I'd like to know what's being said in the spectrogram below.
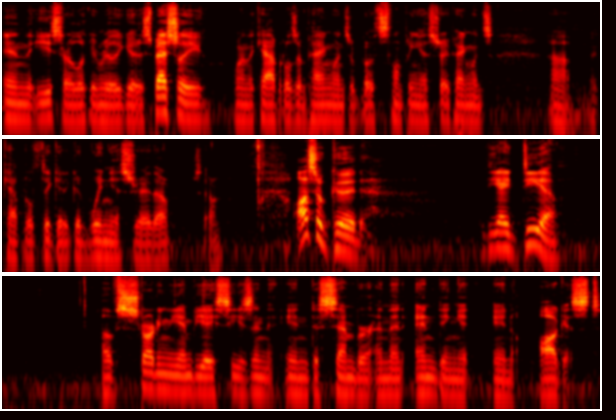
in the East are looking really good, especially when the Capitals and Penguins are both slumping yesterday. Penguins, uh, the Capitals did get a good win yesterday, though. So, also good, the idea of starting the NBA season in December and then ending it in August.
